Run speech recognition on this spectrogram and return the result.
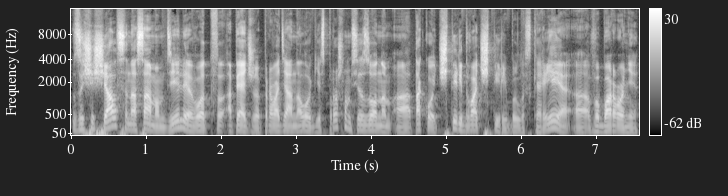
защищался на самом деле, вот, опять же, проводя аналогии с прошлым сезоном, а, такой 4-2-4 было скорее а, в обороне,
